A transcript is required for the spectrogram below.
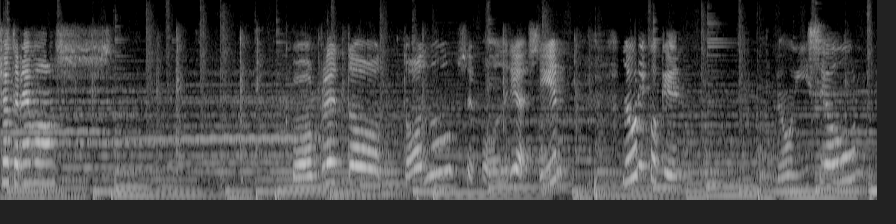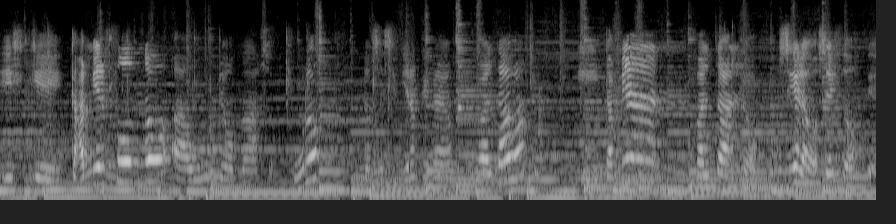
Ya tenemos completo todo, se podría decir. Lo único que no hice aún es que cambie el fondo a uno más oscuro. No sé si vieron que faltaba. Y también faltan los murciélagos estos que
